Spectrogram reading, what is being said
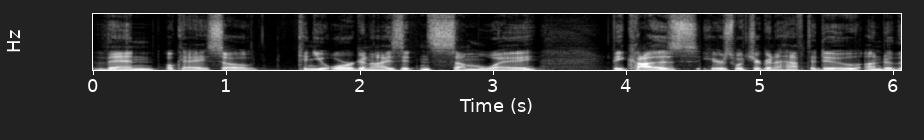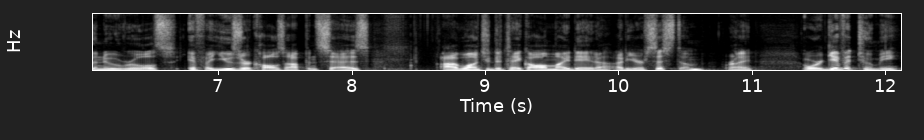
then, okay, so can you organize it in some way? Because here's what you're going to have to do under the new rules. If a user calls up and says, I want you to take all my data out of your system, right? Or give it to me,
